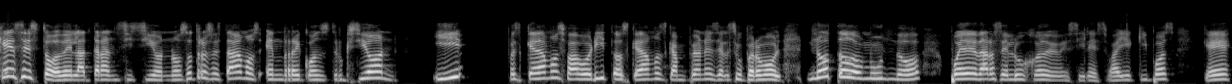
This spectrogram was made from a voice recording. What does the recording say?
¿Qué es esto de la transición? Nosotros estábamos en reconstrucción y pues quedamos favoritos, quedamos campeones del Super Bowl. No todo mundo puede darse el lujo de decir eso. Hay equipos que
